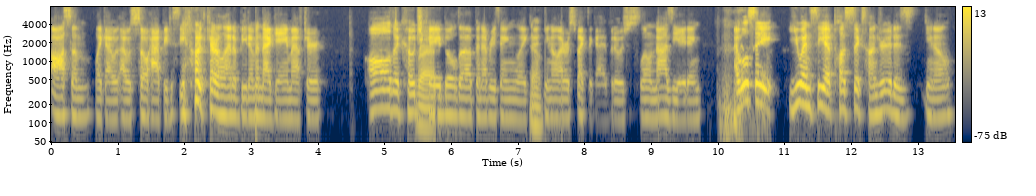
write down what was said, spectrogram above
awesome. Like I, I was so happy to see North Carolina beat them in that game after all the Coach Right. K build up and everything. Like, Yeah. you know, I respect the guy, but it was just a little nauseating. I will say UNC at plus 600 is, you know,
